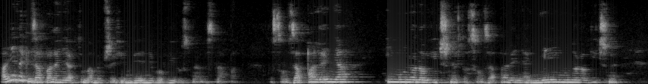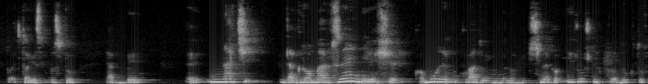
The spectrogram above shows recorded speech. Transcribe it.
Ale nie takie zapalenie, jak tu mamy przeziębienie, bo wirus na nas napadł. To są zapalenia immunologiczne, to są zapalenia nieimmunologiczne. To, to jest po prostu jakby nacisk nagromadzenie się komórek układu immunologicznego i różnych produktów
